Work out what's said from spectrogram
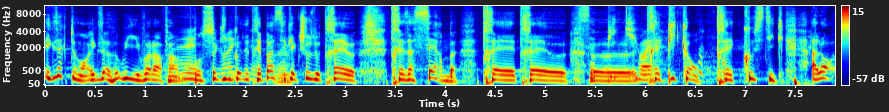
exactement exa- oui voilà enfin Ouais, pour ceux qui ne connaîtraient que- pas c'est quelque chose de très euh, très acerbe, très très euh, ouais. très piquant, très caustique. Alors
